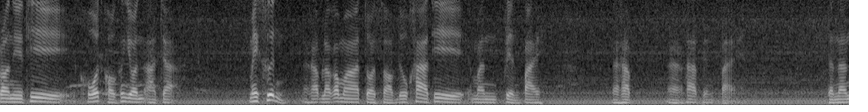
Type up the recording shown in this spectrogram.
กรณีที่โค้ดของเครื่องยนต์อาจจะไม่ขึ้นนะครับ เราก็มาตรวจสอบดูค่าที่มันเปลี่ยนไปนะครับค่าเปลี่ยนไป ดังนั้น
